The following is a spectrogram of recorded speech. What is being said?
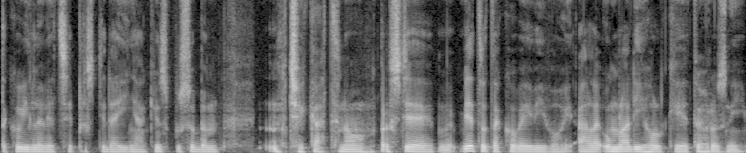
takovýhle věci prostě dají nějakým způsobem čekat, no prostě je to takový vývoj, ale u mladý holky je to hrozný.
